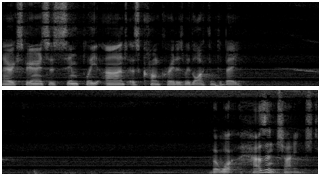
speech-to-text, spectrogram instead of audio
Our experiences simply aren't as concrete as we'd like them to be. But what hasn't changed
